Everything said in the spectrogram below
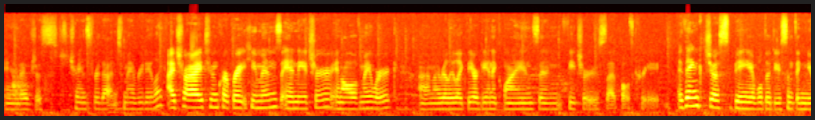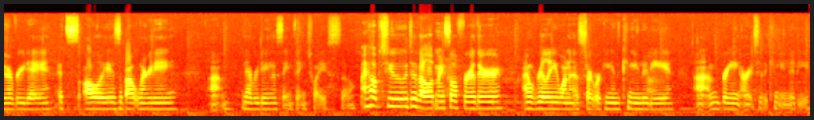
and I've just transferred that into my everyday life. I try to incorporate humans and nature in all of my work. Um, I really like the organic lines and features that both create. I think just being able to do something new every day, it's always about learning, um, never doing the same thing twice. So I hope to develop myself further. I really want to start working in the community, um, bringing art to the community.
